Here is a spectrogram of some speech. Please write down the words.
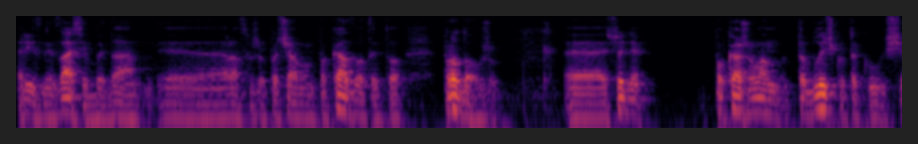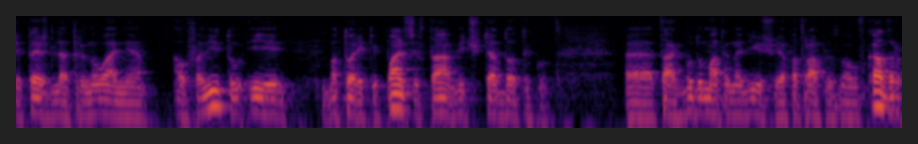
різні засіби. Да. Е, Раз вже почав вам показувати, то продовжу. Е, Сьогодні покажу вам табличку таку ще теж для тренування алфавіту і моторики пальців та відчуття дотику. Е, так, буду мати надію, що я потраплю знову в кадр.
